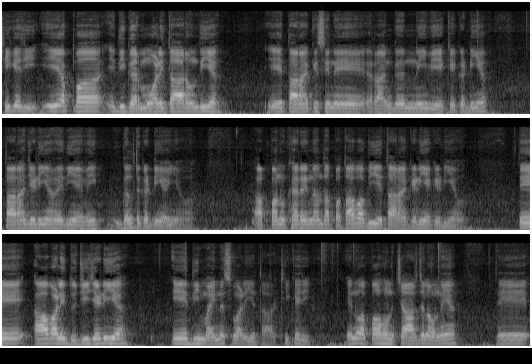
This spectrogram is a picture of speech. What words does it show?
ਠੀਕ ਹੈ ਜੀ। ਇਹ ਆਪਾਂ ਇਹਦੀ ਗਰਮ ਵਾਲੀ ਤਾਰ ਆਉਂਦੀ ਆ। ਇਹ ਤਾਰਾਂ ਕਿਸੇ ਨੇ ਰੰਗ ਨਹੀਂ ਵੇਖ ਕੇ ਕੱਢੀਆਂ। ਤਾਰਾਂ ਜਿਹੜੀਆਂ ਵਾ ਇਹਦੀਆਂ ਐਵੇਂ ਗਲਤ ਕੱਢੀਆਂ ਹੋਈਆਂ ਵਾ। ਆਪਾਂ ਨੂੰ ਖੈਰ ਇਹਨਾਂ ਦਾ ਪਤਾ ਵਾ ਵੀ ਇਹ ਤਾਰਾਂ ਕਿਹੜੀਆਂ ਕਿਹੜੀਆਂ ਵਾ। ਤੇ ਆਹ ਵਾਲੀ ਦੂਜੀ ਜਿਹੜੀ ਆ, ਇਹ ਦੀ ਮਾਈਨਸ ਵਾਲੀ ਹੈ ਤਾਰ। ਠੀਕ ਹੈ ਜੀ। ਇਹਨੂੰ ਆਪਾਂ ਹੁਣ ਚਾਰਜ ਲਾਉਨੇ ਆ। ਤੇ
